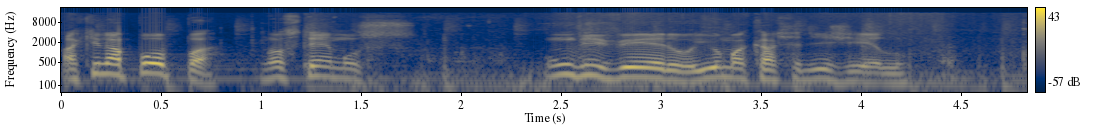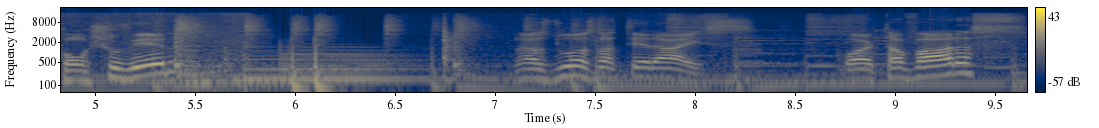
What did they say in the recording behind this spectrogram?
Aqui na popa nós temos um viveiro e uma caixa de gelo com chuveiro nas duas laterais, porta-varas,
